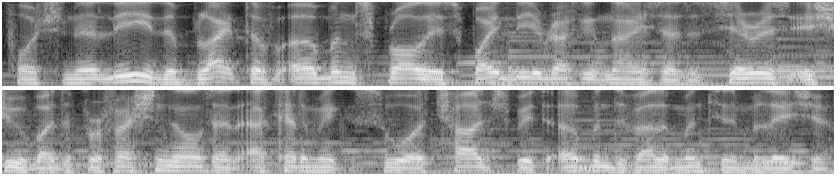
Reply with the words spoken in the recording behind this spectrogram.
Fortunately, the blight of urban sprawl is widely recognized as a serious issue by the professionals and academics who are charged with urban development in Malaysia.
